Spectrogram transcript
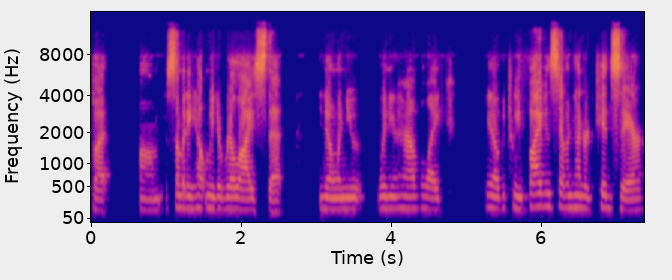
but um, somebody helped me to realize that, you know, when you when you have like, you know, between five and seven hundred kids there,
